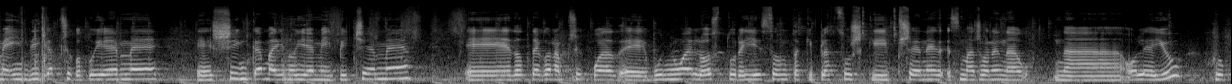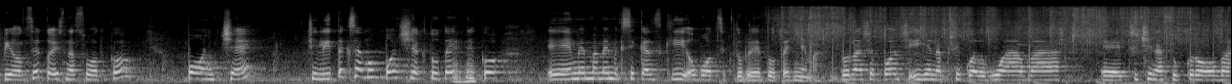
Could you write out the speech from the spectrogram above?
My indyka przygotujemy, szynka marynujemy i pieczemy. E, Do tego na przykład e, buñuelos, które są takie placuszki pszenne smażone na, na oleju, chrupiące, to jest na słodko. Ponche, Czyli tak samo punch jak tutaj, tylko e, my mamy meksykańskie owoce, które tutaj nie ma. Do naszej punch idzie na przykład ława, trzcina cukrowa.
